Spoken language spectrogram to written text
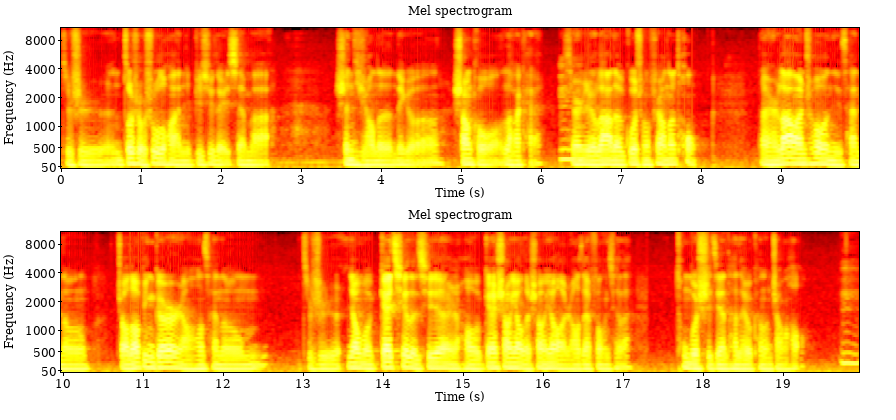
就是做手术的话，你必须得先把身体上的那个伤口拉开，虽然这个拉的过程非常的痛，但是拉完之后你才能找到病根儿，然后才能就是要么该切的切，然后该上药的上药，然后再缝起来。通过时间，它才有可能长好，嗯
